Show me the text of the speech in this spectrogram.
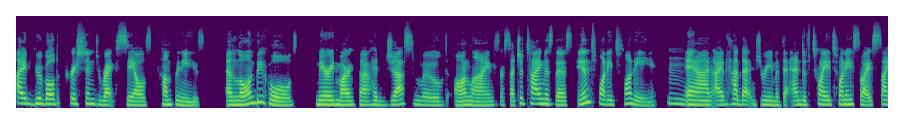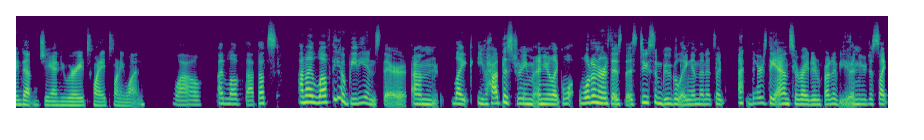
I Googled Christian direct sales companies. And lo and behold, Mary and Martha had just moved online for such a time as this in 2020. Mm. And I'd had that dream at the end of 2020. So I signed up January 2021. Wow. I love that. That's and I love the obedience there. Um, like you had this dream and you're like, what, what on earth is this? Do some Googling. And then it's like, there's the answer right in front of you. And you're just like,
